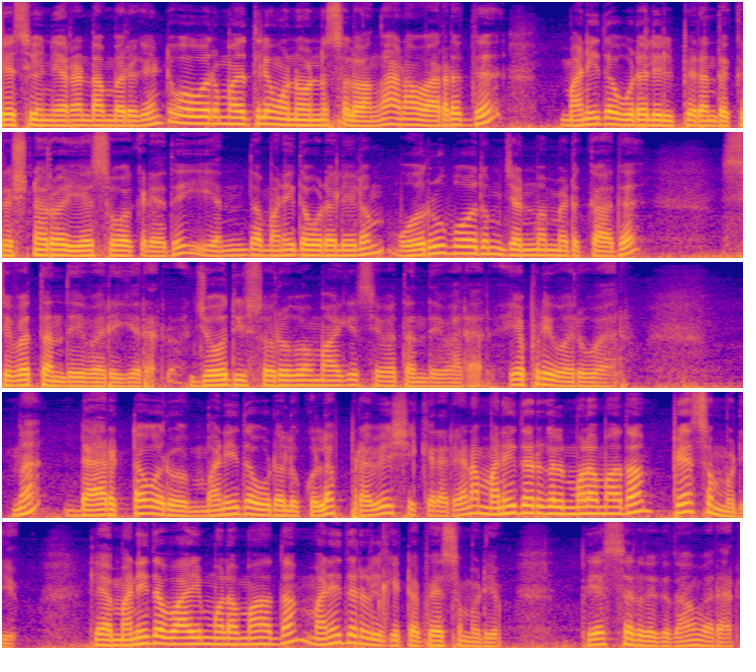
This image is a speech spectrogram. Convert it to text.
இயேசுவின் இரண்டாம் வருகைன்ட்டு ஒவ்வொரு மதத்துலையும் ஒன்று ஒன்று சொல்லுவாங்க. ஆனால் வர்றது மனித உடலில் பிறந்த கிருஷ்ணரோ இயேசுவோ கிடையாது. எந்த மனித உடலிலும் ஒருபோதும் ஜென்மம் எடுக்காத சிவத்தந்தை வருகிறார். ஜோதி ஸ்வரூபமாகி சிவத்தந்தை வரார். எப்படி வருவார்? டைரெக்டாக ஒரு மனித உடலுக்குள்ளே பிரவேசிக்கிறார். ஏன்னா மனிதர்கள் மூலமாக தான் பேச முடியும். இல்லையா? மனித வாய் மூலமாக தான் மனிதர்கள்கிட்ட பேச முடியும். பேசுறதுக்கு தான் வரார்.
